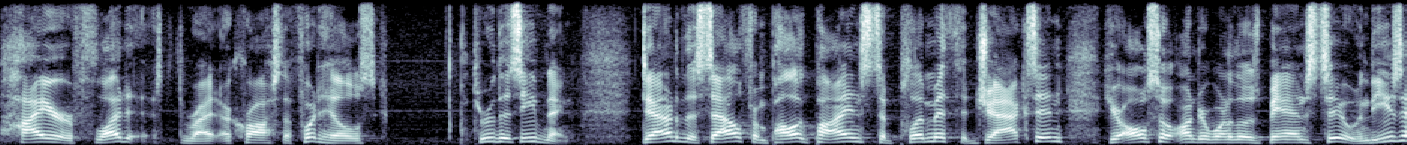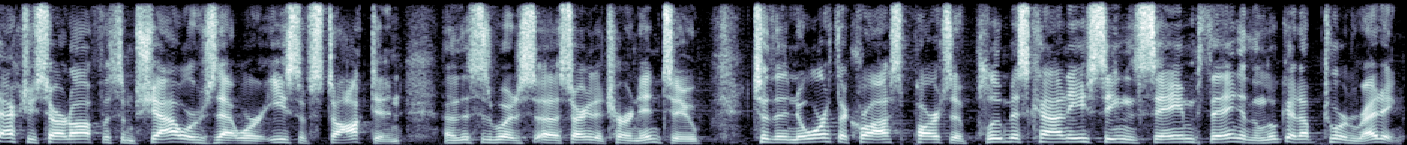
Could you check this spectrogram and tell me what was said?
higher flood threat across the foothills through this evening. Down to the south from Pollock Pines to Plymouth, Jackson, you're also under one of those bands too. And these actually start off with some showers that were east of Stockton. And this is what it's uh, starting to turn into. To the north across parts of Plumas County, seeing the same thing. And then look at up toward Redding.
